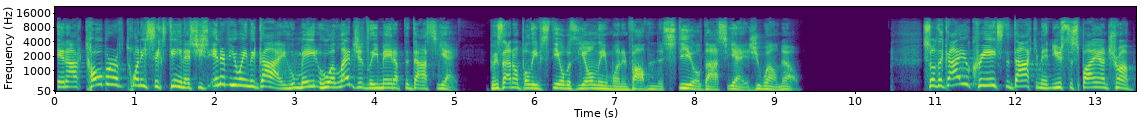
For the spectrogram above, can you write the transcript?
in October of 2016 as she's interviewing the guy who made who allegedly made up the dossier. Because I don't believe Steele was the only one involved in the Steele dossier, as you well know. So the guy who creates the document used to spy on Trump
